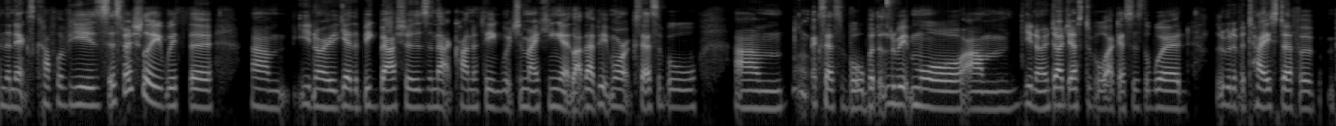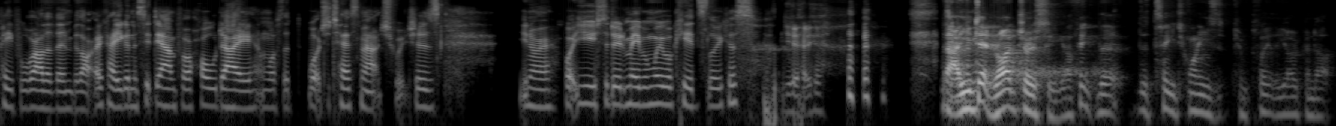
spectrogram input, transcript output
in the next couple of years, especially with the um, you know, yeah, the big bashes and that kind of thing, which are making it like that bit more accessible, um, accessible, but a little bit more um, you know, digestible, I guess is the word a little bit of a taster for people rather than be like, okay, you're going to sit down for a whole day and watch the watch a test match, which is, you know, what you used to do to me when we were kids, Lucas. Yeah, yeah. No, Yeah, you're dead right, Josie. I think that the T20s completely opened up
